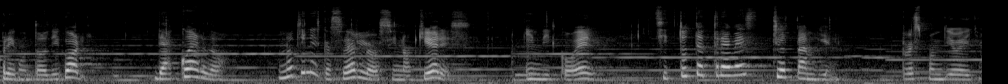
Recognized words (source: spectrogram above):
preguntó Digori. De acuerdo. No tienes que hacerlo si no quieres, indicó él. Si tú te atreves, yo también, respondió ella.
